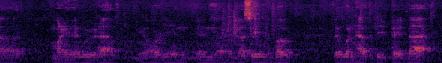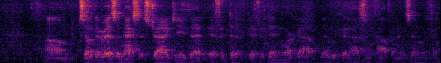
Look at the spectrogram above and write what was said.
uh, money that we would have, you know, already in, in, uh, invested in the boat that wouldn't have to be paid back. Um, So there is an exit strategy that if it, did- if it didn't work out, that we could have some confidence in, we think.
